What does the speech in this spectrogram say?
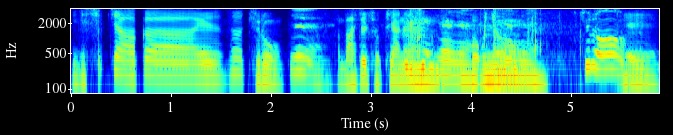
이게 십자가에서 주로 예. 맛을 좋게 하는. 예, 예. 거군요. 예, 예. 주로 예, 예.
